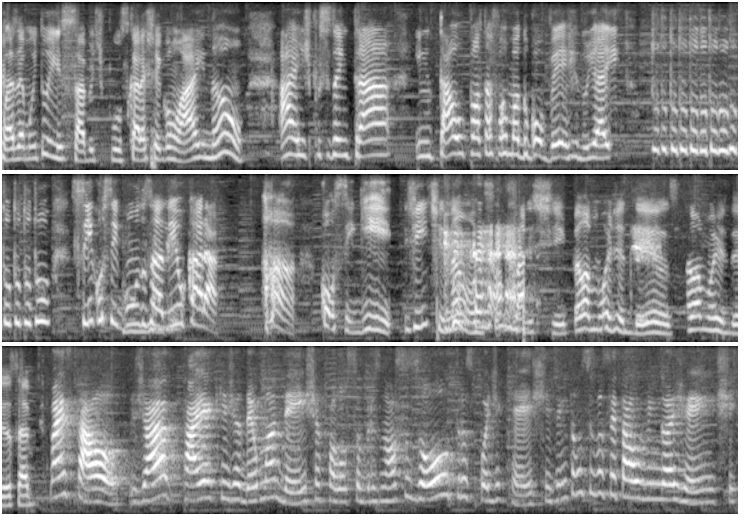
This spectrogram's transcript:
mas é muito isso, sabe? Tipo, os caras chegam lá e não, ah, a gente precisa entrar em tal plataforma do governo, e aí, tu, tu, tu, tu, tu, tu, tu, tu, tu, tu, cinco segundos ali, o cara, ah, consegui. Gente, não, não pelo amor de Deus, pelo amor de Deus, sabe? Mas tá, ó, já Thay aqui já deu uma deixa, falou sobre os nossos outros podcasts. Então, se você tá ouvindo a gente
